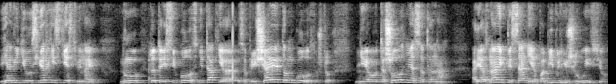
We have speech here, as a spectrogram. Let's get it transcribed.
я видел сверхъестественное. Ну, кто-то, если голос не так, я запрещаю этому голосу, что не вот отошел от меня сатана. А я знаю Писание, я по Библии живу и все.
